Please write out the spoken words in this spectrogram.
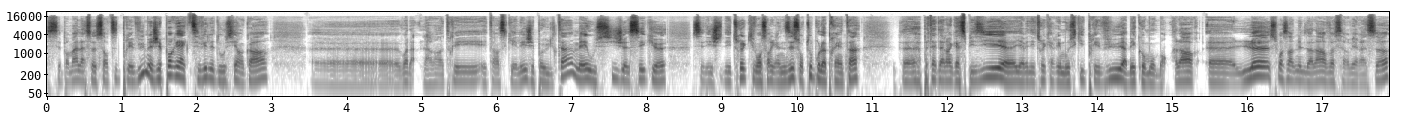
c'est pas mal la seule sortie de prévue, mais je n'ai pas réactivé les dossiers encore. Euh, voilà, la rentrée étant ce qu'elle est, j'ai pas eu le temps, mais aussi je sais que c'est des, trucs qui vont s'organiser, surtout pour le printemps. Euh, peut-être à Langaspésie, euh, il y avait des trucs à Rimouski prévus, à Bécomo. Bon, alors le 60 000 va servir à ça.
